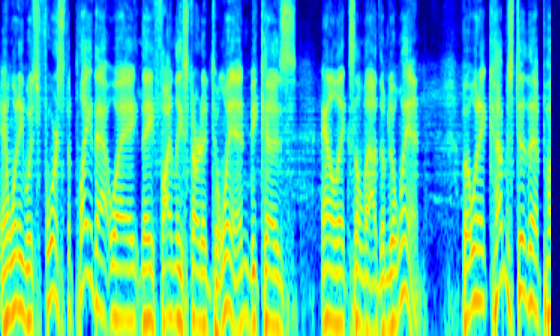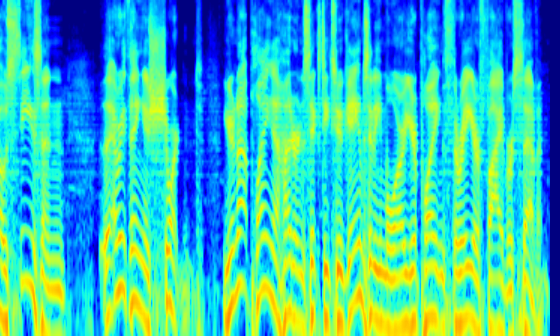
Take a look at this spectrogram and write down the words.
And when he was forced to play that way, they finally started to win because analytics allowed them to win. But when it comes to the postseason, everything is shortened. You're not playing 162 games anymore. You're playing three or five or seven.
